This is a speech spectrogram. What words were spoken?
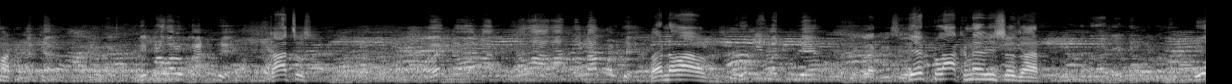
માટે. કાચું હવે નવા એક લાખ ને વીસ હજાર. હું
